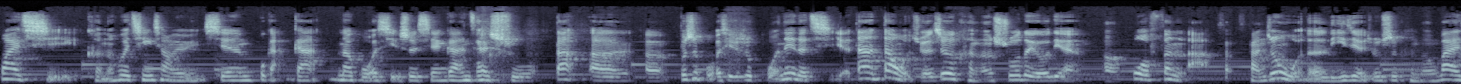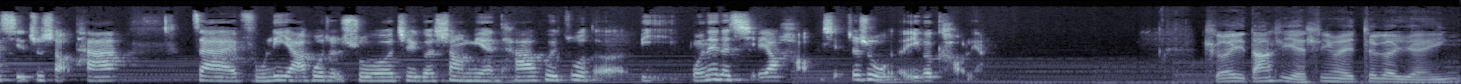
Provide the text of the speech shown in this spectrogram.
外企可能会倾向于先不敢干，那国企是先干再说。但呃呃，不是国企，是国内的企业，但但我觉得这个可能说的有点呃过分啦。反反正我的理解就是，可能外企至少它。在福利啊，或者说这个上面，他会做的比国内的企业要好一些，这是我的一个考量。所以当时也是因为这个原因，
